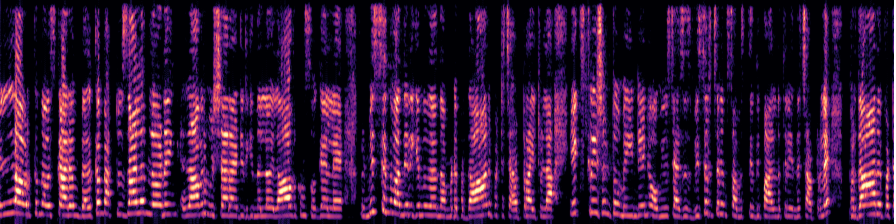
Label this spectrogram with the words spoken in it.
എല്ലാവർക്കും നമസ്കാരം. Welcome back to Xylem Learning എല്ലാവരും ഉഷാറായിട്ടിരിക്കുന്നല്ലോ? എല്ലാവർക്കും സുഖമല്ലേ? മിസ് എന്ന് വന്നിരിക്കുന്നത് നമ്മുടെ പ്രധാനപ്പെട്ട ചാപ്റ്റർ ആയിട്ടുള്ള എക്സ്ക്രീഷൻ ടു മെയിന്റെയിൻ ഹോമിയോസ്റ്റാസിസ് വിസർജനം സംസ്ഥിതി പാലനത്തിന് എന്ന ചാപ്റ്ററിലെ പ്രധാനപ്പെട്ട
